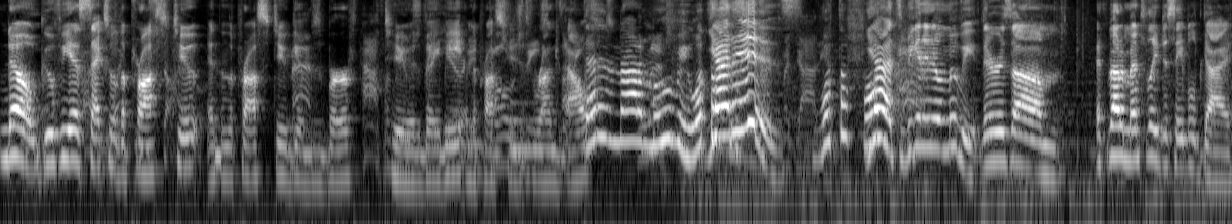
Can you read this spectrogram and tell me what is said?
No, Goofy has sex with a prostitute, and then the prostitute gives birth to the baby, and the prostitute just runs out. That is not a movie. What the? Yeah, it is! What the fuck? Yeah, it's the beginning of a movie. There's, um. It's about a mentally disabled guy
